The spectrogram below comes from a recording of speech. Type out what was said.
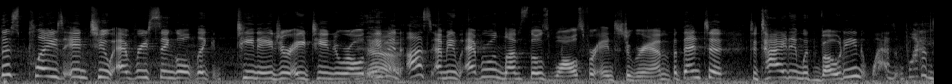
this plays into every single like teenager, 18 year old, Yeah. even us. I mean, everyone loves those walls for Instagram, but then to to tie it in with voting, what, what a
